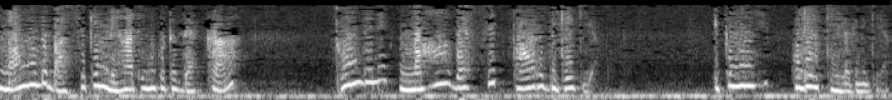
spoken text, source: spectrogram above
මම අද බස් එකෙන් මෙහාට එනකොට දැක්කා තුන් දෙනෙක් මහා වැස්සේ පාර දිගේ ගියා. එක මිනිහෙක් කුඩේ කියලාගෙන ගියා.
